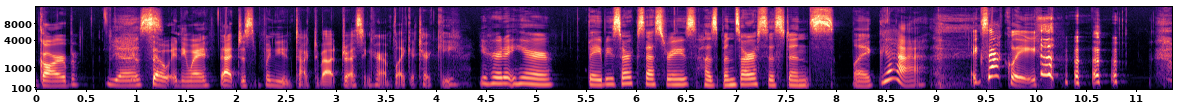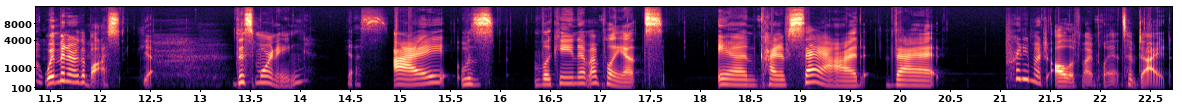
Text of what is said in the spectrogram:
garb. Yes. So, anyway, that just when you talked about dressing her up like a turkey. you heard it here. Babies are accessories. Husbands are assistants. Like Yeah, exactly. Women are the boss. Yeah. This morning, yes. I was looking at my plants and kind of sad that pretty much all of my plants have died.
